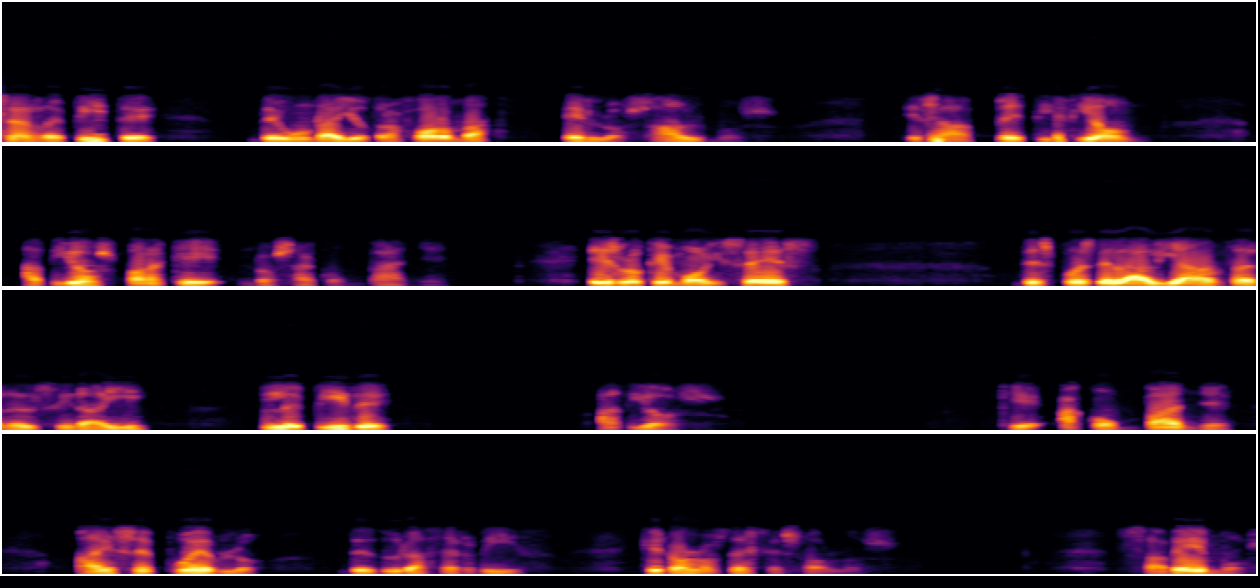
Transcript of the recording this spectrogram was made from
se repite de una y otra forma en los salmos. Esa petición a Dios para que nos acompañe. Es lo que Moisés, después de la alianza en el Sinaí, le pide a Dios, que acompañe a ese pueblo de dura cerviz, que no los deje solos. Sabemos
